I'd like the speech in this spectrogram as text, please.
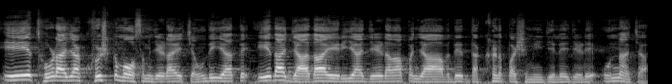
ਇਹ ਥੋੜਾ ਜਿਹਾ ਖੁਸ਼ਕ ਮੌਸਮ ਜਿਹੜਾ ਇਹ ਚਾਹੁੰਦੀ ਆ ਤੇ ਇਹਦਾ ਜ਼ਿਆਦਾ ਏਰੀਆ ਜਿਹੜਾ ਵਾ ਪੰਜਾਬ ਦੇ ਦੱਖਣ ਪੱਛਮੀ ਜ਼ਿਲ੍ਹੇ ਜਿਹੜੇ ਉਹਨਾਂ 'ਚ ਆ।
